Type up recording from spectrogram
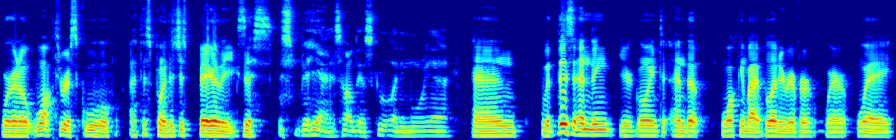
We're going to walk through a school at this point that just barely exists. It's, yeah, it's hardly a school anymore. Yeah. And with this ending, you're going to end up walking by a bloody river where Wei,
